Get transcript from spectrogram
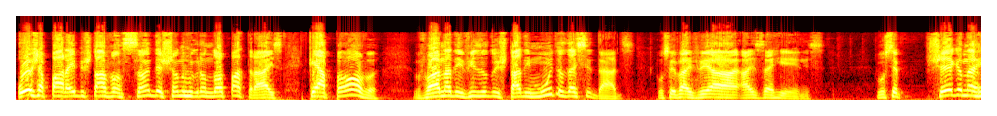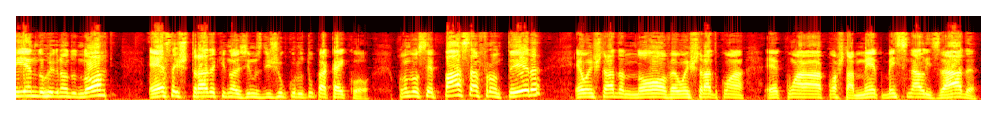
Hoje a Paraíba está avançando e deixando o Rio Grande do Norte para trás. Que é a prova, vá na divisa do estado em muitas das cidades. Você vai ver a, as RNs. Você chega na RN do Rio Grande do Norte, é essa estrada que nós vimos de Jucurutu para Caicó. Quando você passa a fronteira, é uma estrada nova, é uma estrada com, a, é, com acostamento, bem sinalizada.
